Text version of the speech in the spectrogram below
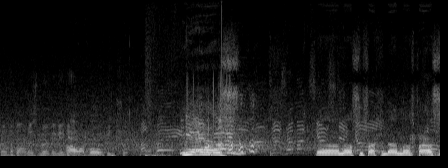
So the ball is moving again. Oh, a ball. We've been tr- Must be! Yes. Oh, that is a majestic nicely fucking done. Nice pass.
